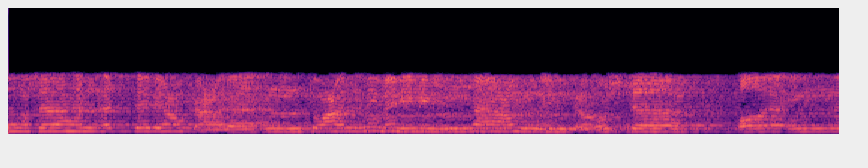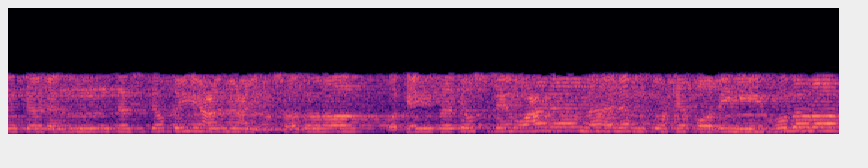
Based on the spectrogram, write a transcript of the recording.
موسى هل أتبعك على أن تعلمني مما علمت رشدا؟ قال إنك لن تستطيع معي صبرا. وكيف تصبر على ما لم تحط به خبرا؟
